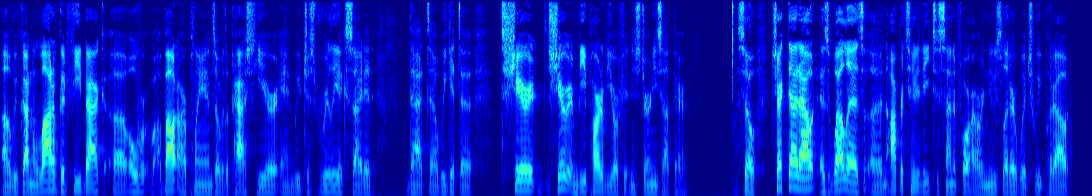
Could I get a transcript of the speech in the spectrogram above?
Uh, we've gotten a lot of good feedback uh, over about our plans over the past year, and we're just really excited that uh, we get to share share and be part of your fitness journeys out there. So check that out, as well as an opportunity to sign up for our newsletter, which we put out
